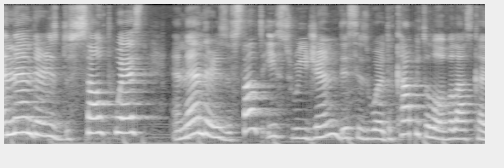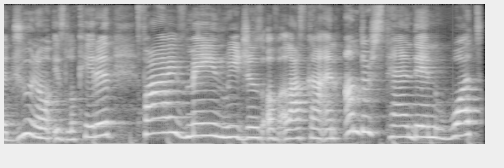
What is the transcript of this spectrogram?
And then there is the southwest and then there is the southeast region. This is where the capital of Alaska, Juneau, is located. Five main regions of Alaska and understanding what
